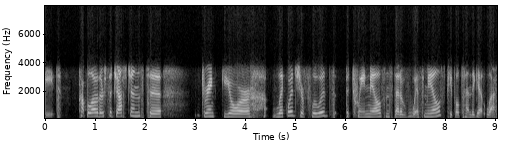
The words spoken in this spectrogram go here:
eat. A couple other suggestions to drink your liquids, your fluids between meals instead of with meals. People tend to get less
